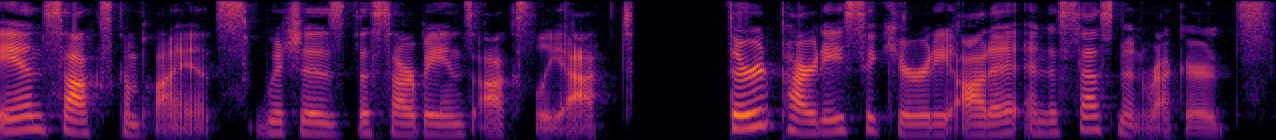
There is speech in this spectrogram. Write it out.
and SOX compliance, which is the Sarbanes Oxley Act. Third party security audit and assessment records.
